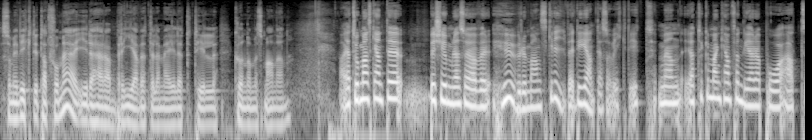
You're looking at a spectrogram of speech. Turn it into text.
som är viktigt att få med i det här brevet eller mejlet till kundombudsmannen? Ja, jag tror man ska inte bekymra sig över hur man skriver, det är inte så viktigt. Men jag tycker man kan fundera på att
